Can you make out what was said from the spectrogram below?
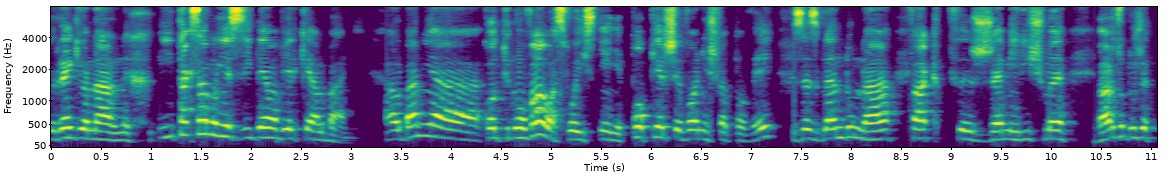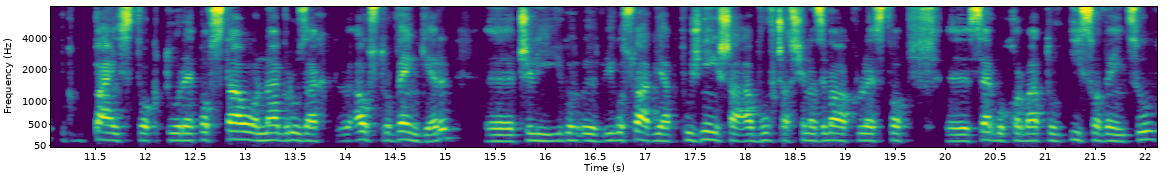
regionalnych. I tak samo jest z ideą Wielkiej Albanii. Albania kontynuowała swoje istnienie po I wojnie światowej ze względu na fakt, że mieliśmy bardzo duże państwo, które powstało na gruzach Austro-Węgier, e, czyli Jugosławia późniejsza, a wówczas się nazywała Królestwo e, Serbów, Chorwatów i Słoweńców.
